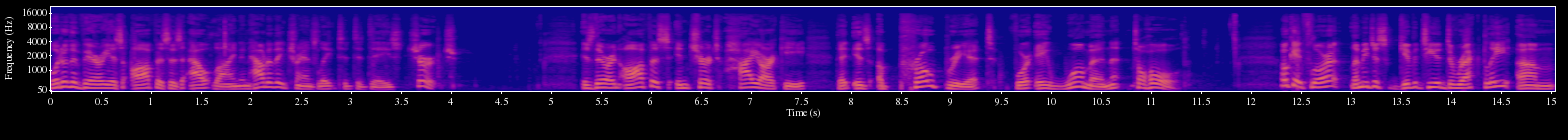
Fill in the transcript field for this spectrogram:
What are the various offices outlined and how do they translate to today's church? Is there an office in church hierarchy that is appropriate for a woman to hold? Okay, Flora, let me just give it to you directly. Um,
